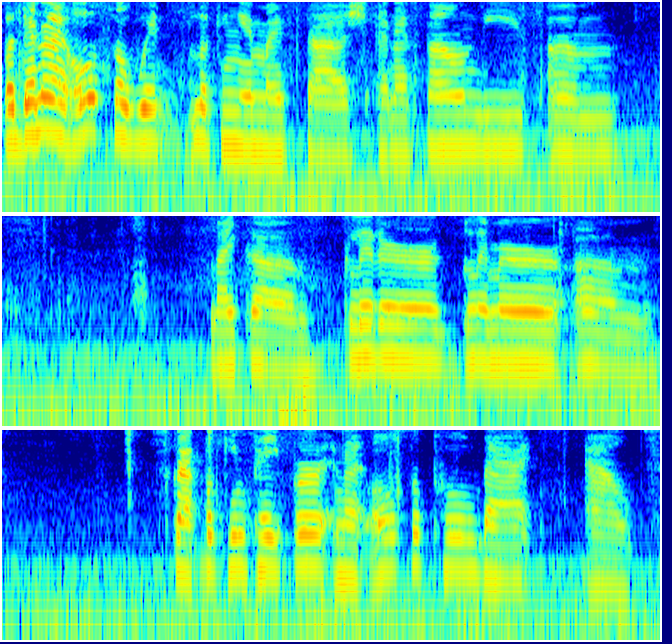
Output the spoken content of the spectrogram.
But then I also went looking in my stash and I found these um, like a um, glitter, glimmer um, scrapbooking paper. And I also pulled that out.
